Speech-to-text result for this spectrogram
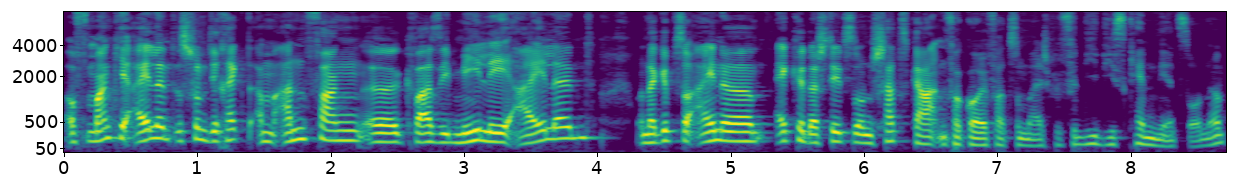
Auf Monkey Island ist schon direkt am Anfang äh, quasi Melee Island. Und da gibt's so eine Ecke, da steht so ein Schatzkartenverkäufer zum Beispiel, für die, die es kennen jetzt so, ne?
